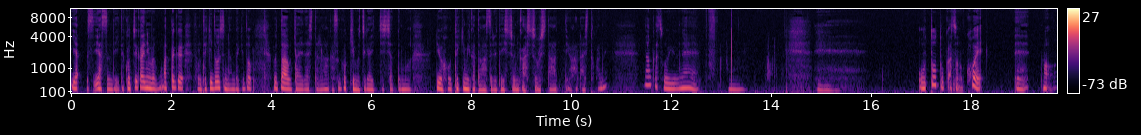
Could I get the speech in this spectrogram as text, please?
や休んでいてこっち側にも全くその敵同士なんだけど歌を歌いだしたらなんかすごく気持ちが一致しちゃってもう両方敵味方忘れて一緒に合唱したっていう話とかね。なんかそういうね、うん。えー、音とかその声、えー、まあ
